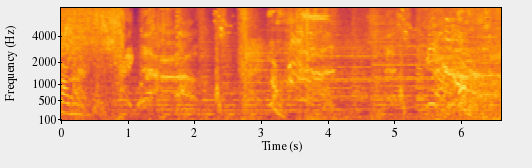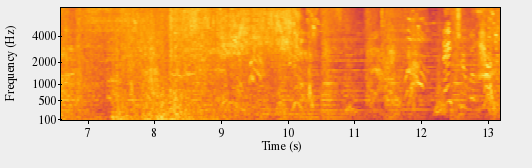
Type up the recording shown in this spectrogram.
weapons on you. Nature will have it.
